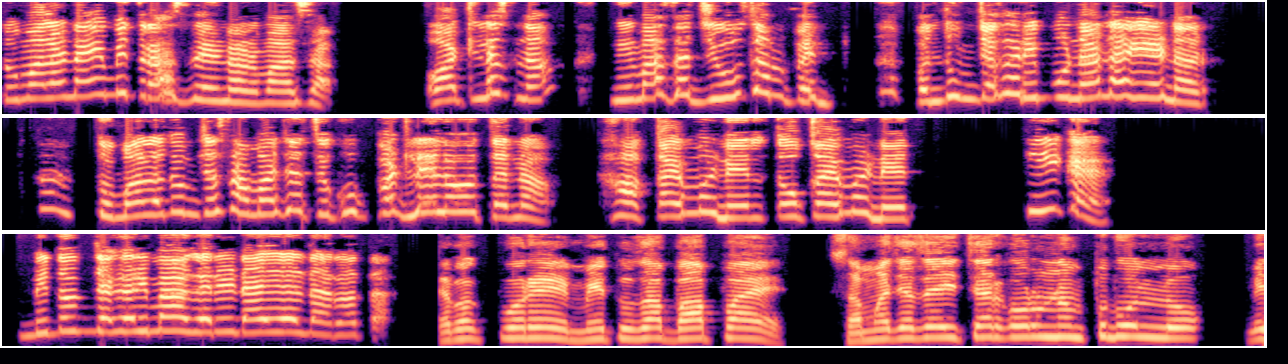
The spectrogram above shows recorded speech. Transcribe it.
तुम्हाला नाही मी त्रास देणार माझा. वाटलंच ना मी माझा जीव संपेन पण तुमच्या घरी पुन्हा नाही येणार. तुम्हाला तुमच्या समाजाचं खूप पडलेलं होतं ना. हा काय म्हणेल तो काय म्हणेल? ठीक आहे. मी तुमच्या घरी माघारी नाही येणार आता. हे बघ पोरे मी तुझा बाप आहे. समाजाचा विचार करून नव्हतो बोललो. मी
